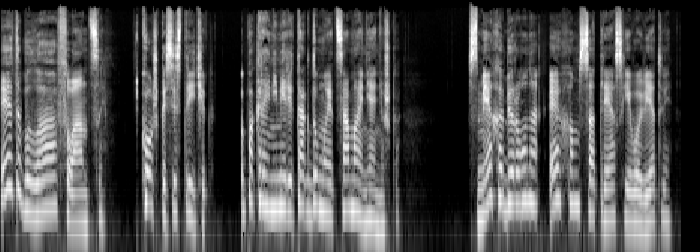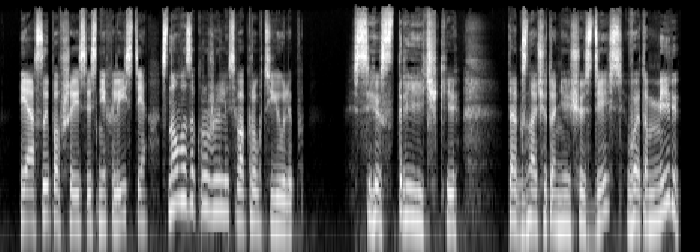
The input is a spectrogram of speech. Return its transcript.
«Это была Фланцы, кошка сестричек. По крайней мере, так думает сама нянюшка». Смех Аберона эхом сотряс его ветви, и осыпавшиеся с них листья снова закружились вокруг Тюлип. «Сестрички! Так значит, они еще здесь, в этом мире?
